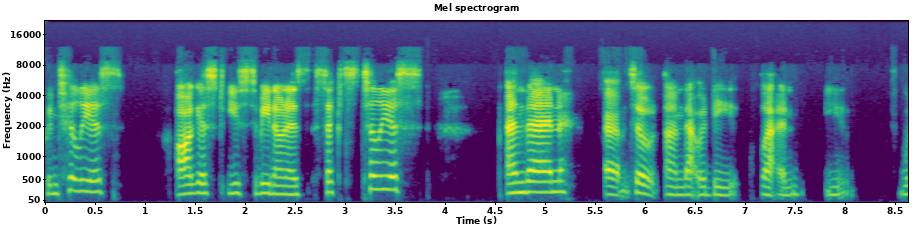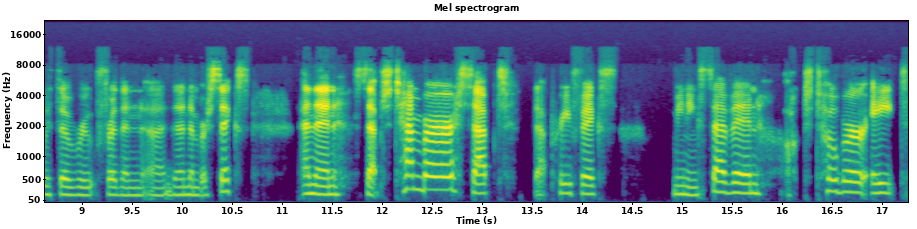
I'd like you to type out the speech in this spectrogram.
Quintilius. August used to be known as Sextilius. And then, um, so um, that would be Latin you, with the root for the, uh, the number six. And then September, sept, that prefix meaning seven, October eight,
